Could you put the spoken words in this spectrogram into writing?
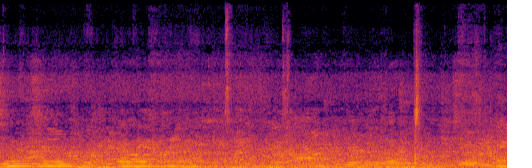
渐渐的飘落在边的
